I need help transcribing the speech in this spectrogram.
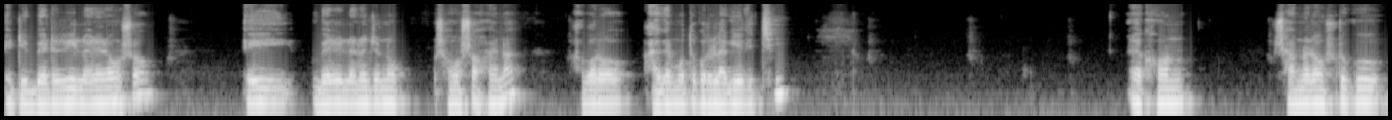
এটি ব্যাটারি লাইনের অংশ। এই ব্যাটারি লাইনের জন্য সমস্যা হয় না। আবারও আগের মতো করে লাগিয়ে দিচ্ছি। এখন সামনের অংশটুকু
